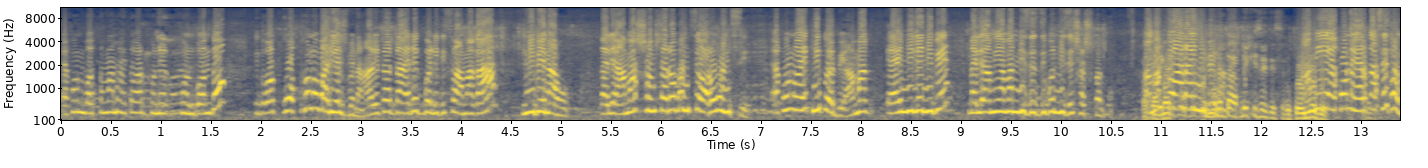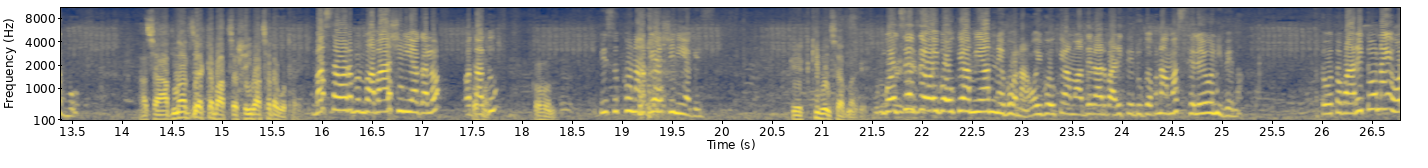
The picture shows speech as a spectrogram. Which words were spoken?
এখন বর্তমান হয়তো আর ফোনের ফোন বন্ধ কিন্তু ও কখনো বাড়ি আসবে না। আর এটা ডাইরেক্ট বলে দিছে আমাকে আর নিবে না ও। তাহলে আমার সংসারও ভাঙছে আরও ভাঙছে। এখন ওই কি করবে? আমার এই নিলে নিবে নাহলে আমি আমার নিজের জীবন নিজে শেষ করব। আমার তো আর নিবে না। আপনি কি চাইতেছেন? আমি এখন এর কাছে থাকব। আচ্ছা আপনার যে একটা বাচ্চা সেই বাচ্চাটা কোথায়? বাচ্চা ওর বাবা আসি নিয়ে গেল ও দাদু। কখন? কিছুক্ষণ আগে আসি নিয়ে গেছে। কে বলছে আপনাকে? বলছে যে ওই বউকে আমি আর নেব না ওই বউকে আমাদের আর বাড়িতে ঢুকাবো না আমার ছেলেও নিবে না। তো তো বাড়িতেও নাই ও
